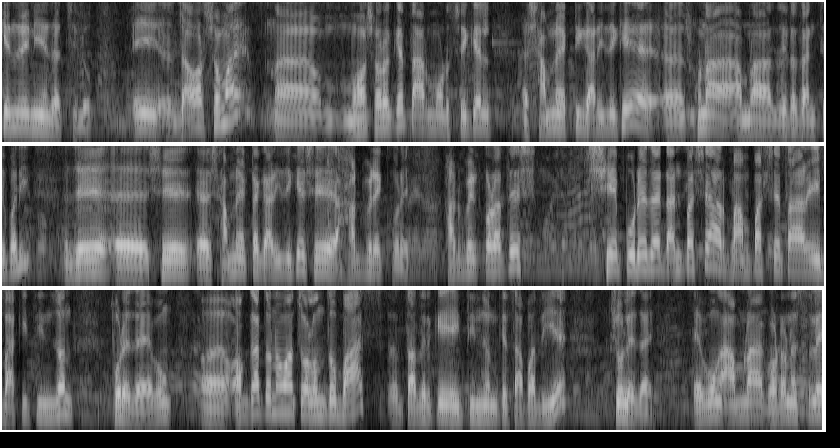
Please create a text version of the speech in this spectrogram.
কেন্দ্রে নিয়ে যাচ্ছিল। এই যাওয়ার সময় মহাসড়কে তার মোটরসাইকেল সামনে একটি গাড়ি দেখে শোনা আমরা যেটা জানতে পারি যে সে সামনে একটা গাড়ি দেখে সে হার্ট ব্রেক করে। হার্ট ব্রেক করাতে সে পড়ে যায় ডান পাশে আর বাম পাশে তার এই বাকি তিনজন পড়ে যায় এবং অজ্ঞাতনামা চলন্ত বাস তাদেরকে এই তিনজনকে চাপা দিয়ে চলে যায়। এবং আমরা ঘটনাস্থলে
